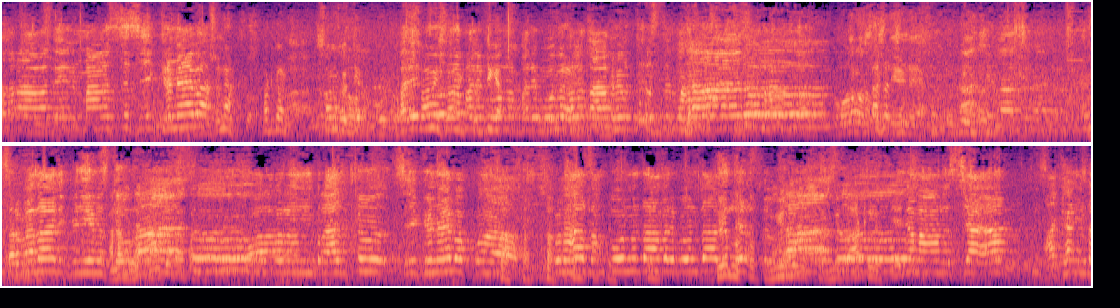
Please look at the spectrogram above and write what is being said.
అమరావతి నిర్మాణస్య శీఘ్రమేవ పరిపూర్ణ పరిపూర్ణ పరిపూర్ణ ఫలతాభివృద్ధిరస్తు సర్వదా దిగ్విజయమస్తు ప్రాజెక్టు శీఘ్రమేవ పునః సంపూర్ణతా పరిపూర్ణతా యజమానస్య అఖండ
